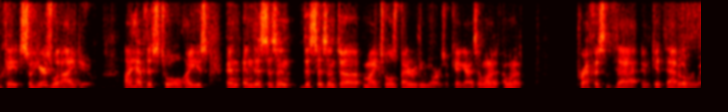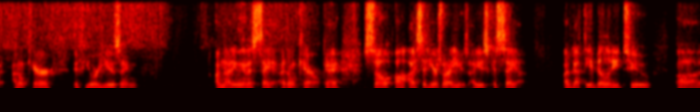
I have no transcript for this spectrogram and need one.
okay so here's what i do. I have this tool. I use and and this isn't this isn't uh my tool's better than yours okay guys? I want to i want to preface that and get that over with. I don't care if you're using i'm not even going to say it. I don't care okay? So uh, i said here's what i use. I use kaseya. I've got the ability to uh,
